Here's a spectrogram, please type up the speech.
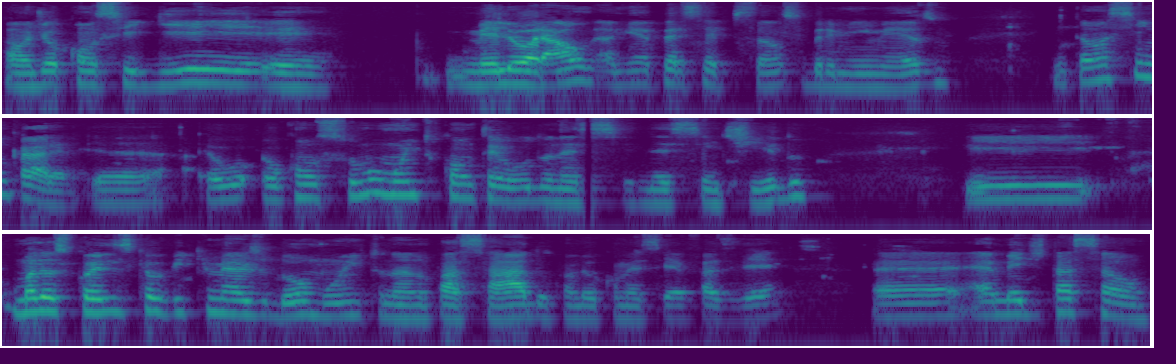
onde eu consegui eh, melhorar a minha percepção sobre mim mesmo. Então, assim, cara, é, eu, eu consumo muito conteúdo nesse, nesse sentido. E uma das coisas que eu vi que me ajudou muito no ano passado, quando eu comecei a fazer, é, é meditação.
